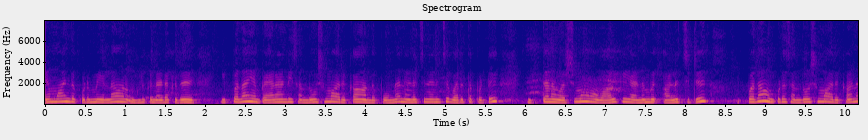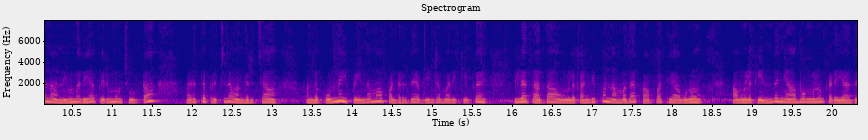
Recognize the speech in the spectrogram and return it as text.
ஏம்மா இந்த கொடுமையெல்லாம் உங்களுக்கு நடக்குது? இப்போ தான் என் பேராண்டி சந்தோஷமாக இருக்கான் அந்த பொண்ணை நினச்சி நினச்சி வருத்தப்பட்டு இத்தனை வருஷமாக அவன் வாழ்க்கையை அனுப அழிச்சிட்டு இப்போ தான் அவன் கூட சந்தோஷமாக இருக்கான்னு நான் நிம்மதியாக பெருமூச்சு விட்டா அடுத்த பிரச்சனை வந்துருச்சா? அந்த பொண்ணை இப்போ என்னம்மா பண்ணுறது அப்படின்ற மாதிரி கேட்க இல்லை தாத்தா அவங்கள கண்டிப்பாக நம்ம தான் காப்பாற்றி ஆகணும். அவங்களுக்கு எந்த ஞாபகங்களும் கிடையாது.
